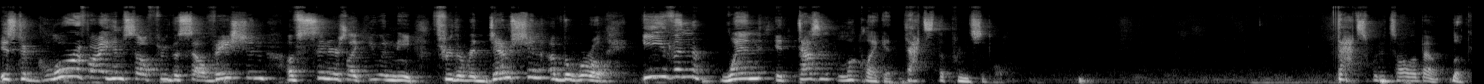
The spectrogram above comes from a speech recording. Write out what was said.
is to glorify himself through the salvation of sinners like you and me, through the redemption of the world, even when it doesn't look like it. That's the principle. That's what it's all about. Look,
